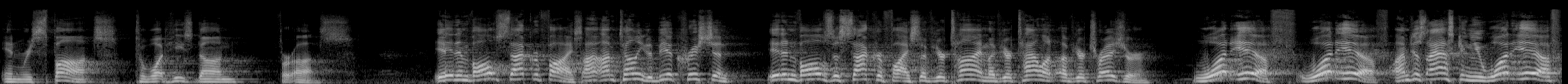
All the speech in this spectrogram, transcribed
in response to what he's done for us. It involves sacrifice. I, am telling you, to be a Christian, it involves a sacrifice of your time, of your talent, of your treasure. What if, what if, I'm just asking you, what if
